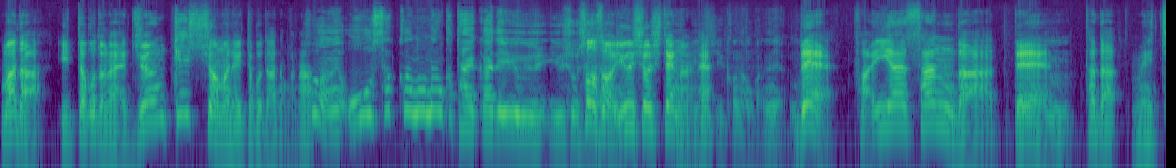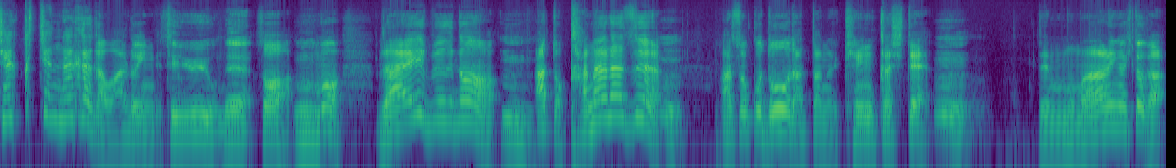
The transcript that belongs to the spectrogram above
まだ行ったことない。準決勝まで行ったことあるのかな？そうだね。大阪のなんか大会で優優勝してそうそう優勝勝してんのよね。かなんでファイヤーサンダーって、うん。ただめちゃくちゃ仲が悪いんですよ。って言うよね。そう、うん。もうライブのうん。あと必ず、ん。あそこどうだったので喧嘩して、うん。でもう周りの人が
